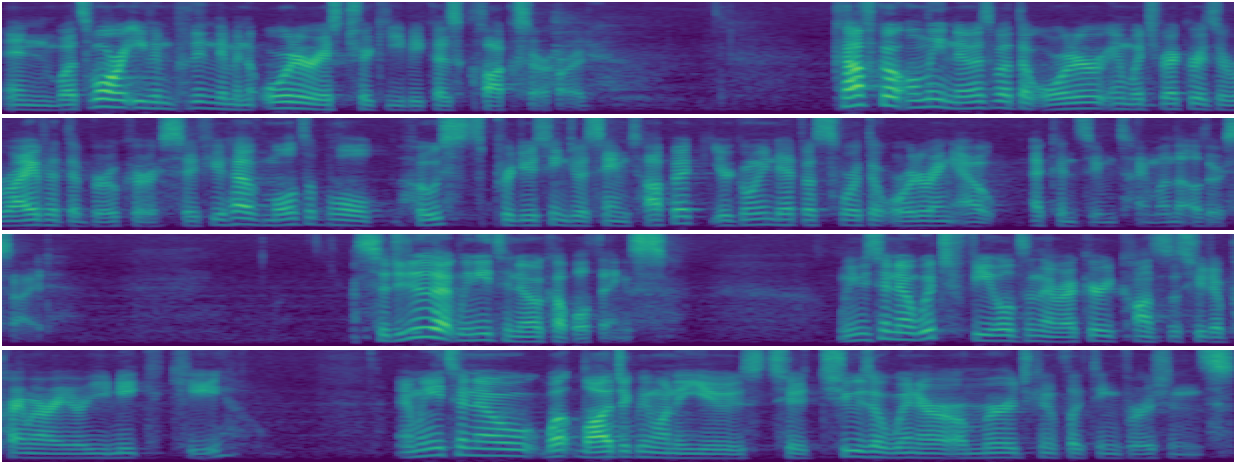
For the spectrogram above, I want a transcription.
And what's more, even putting them in order is tricky because clocks are hard. Kafka only knows about the order in which records arrive at the broker. So if you have multiple hosts producing to a same topic, you're going to have to sort the ordering out at consume time on the other side. So to do that, we need to know a couple things. We need to know which fields in the record constitute a primary or unique key. And we need to know what logic we want to use to choose a winner or merge conflicting versions,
